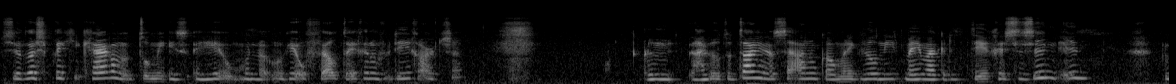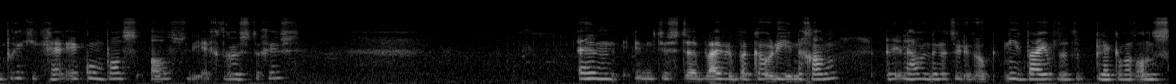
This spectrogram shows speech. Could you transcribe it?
zijn rustprikje krijgen. Want Tommy is heel, maar ook heel fel tegenover dierenartsen. En hij wil totaal niet dat ze aan hem komen. En ik wil niet meemaken dat hij tegen zijn zin in een prikje krijgt. Ik kom pas als die echt rustig is. En in die blijf ik bij Cody in de gang. En die houden er natuurlijk ook niet bij op de plekken, want anders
